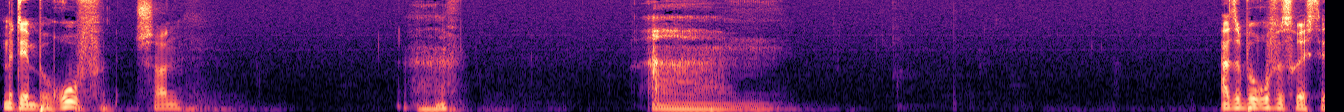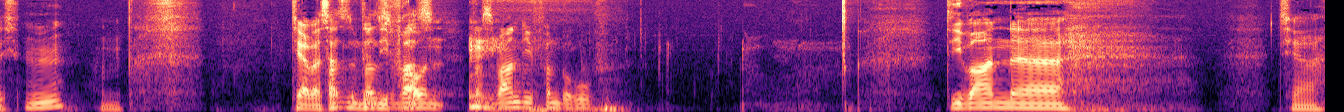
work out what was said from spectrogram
Mit dem Beruf? Schon. Also Beruf ist richtig. Hm? Tja, was, hatten denn die Frauen? Was, was waren die von Beruf? Die waren, äh, tja,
